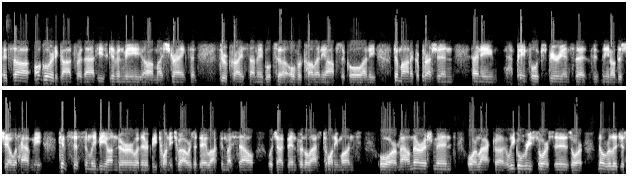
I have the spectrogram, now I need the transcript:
It's uh, all glory to God for that. He's given me uh, my strength, and through Christ, I'm able to overcome any obstacle, any demonic oppression, any painful experience that you know this jail would have me consistently be under, whether it be 22 hours a day locked in my cell, which I've been for the last 20 months, or malnourishment, or lack of legal resources, or no religious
